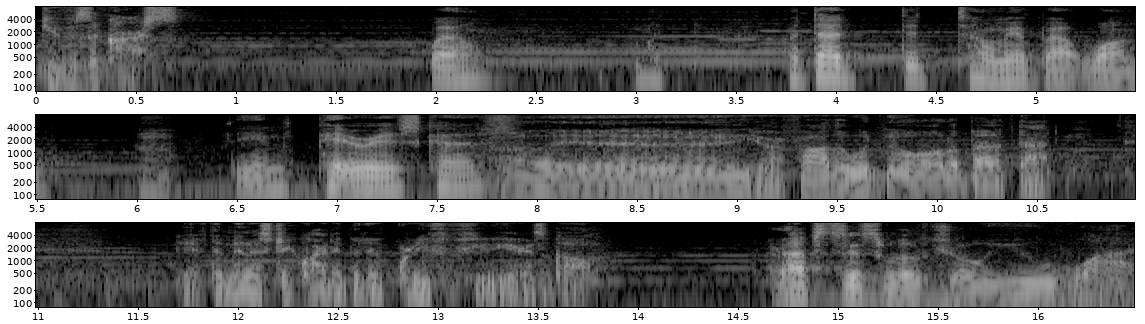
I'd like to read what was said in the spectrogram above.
Give us a curse. Well, my, my dad did tell me about one. Hmm? The Imperius Curse. Oh, yeah. Your father would know all about that. Gave the ministry quite a bit of grief a few years ago. Perhaps this will show you why.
